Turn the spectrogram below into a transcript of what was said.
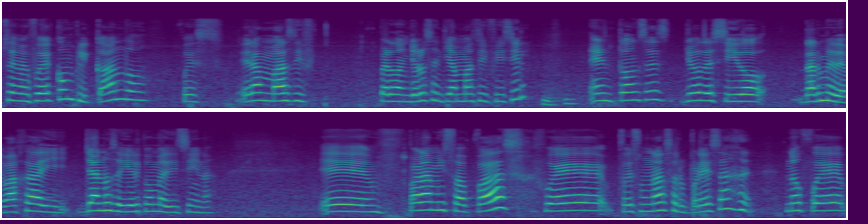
se me fue complicando, pues era más perdón, yo lo sentía más difícil. Entonces yo decido darme de baja y ya no seguir con medicina. Eh, para mis papás fue pues una sorpresa, no fue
